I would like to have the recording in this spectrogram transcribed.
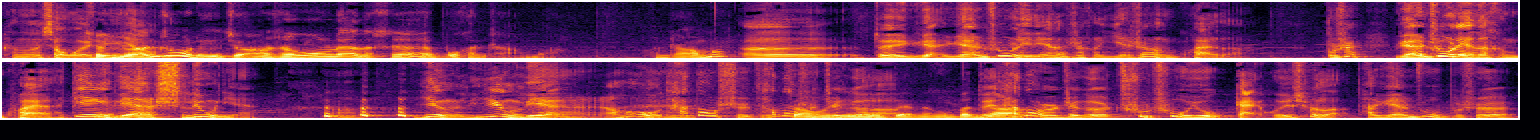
可能效果也其实原著里九阳神功练的时间也不很长吧？很长吗？呃，对原原著里练的是很也是很快的，不是原著练的很快，他电影练了十六年啊，硬硬练。然后他倒是他倒是这个对他倒是这个出处又改回去了。他原著不是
